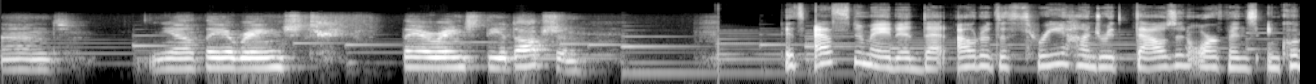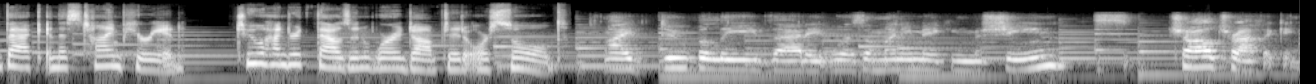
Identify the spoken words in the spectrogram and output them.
And yeah, they arranged they arranged the adoption. It's estimated that out of the 300,000 orphans in Quebec in this time period, 200,000 were adopted or sold. I do believe that it was a money making machine. It's child trafficking.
